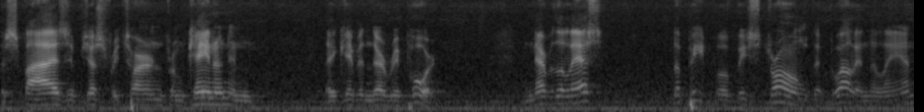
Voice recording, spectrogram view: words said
The spies have just returned from Canaan and they've given their report. Nevertheless, the people be strong that dwell in the land,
